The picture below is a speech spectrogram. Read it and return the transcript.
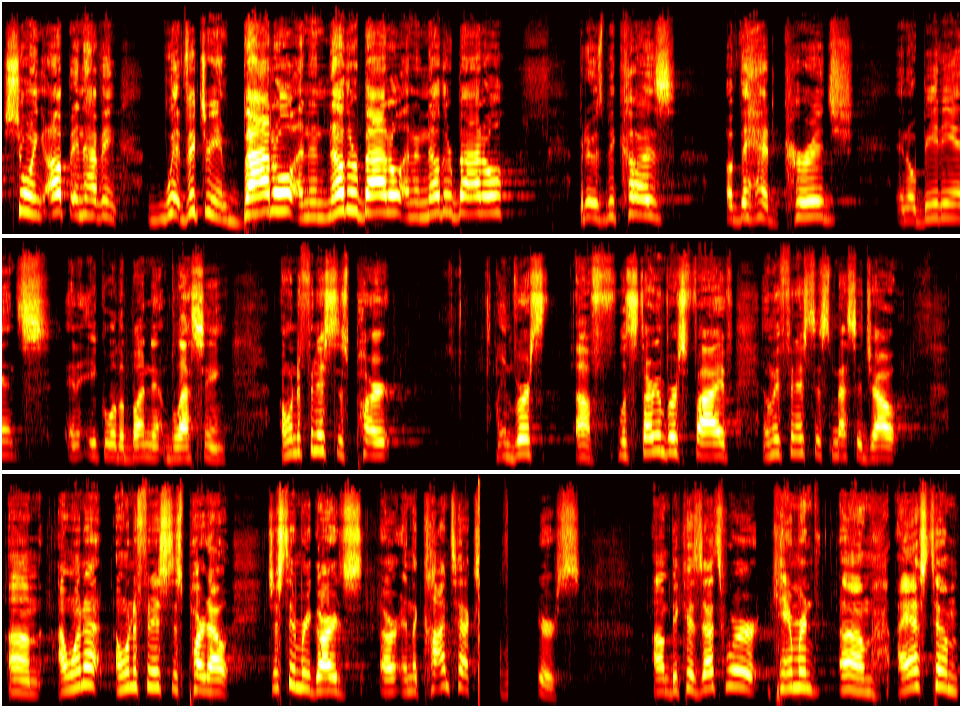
showing up and having victory in battle and another battle and another battle. But it was because of they had courage and obedience and equal abundant blessing. I want to finish this part in verse, uh, let's start in verse 5 and let me finish this message out. Um, I want to I want to finish this part out just in regards or in the context of leaders, um, because that's where Cameron. Um, I asked him,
